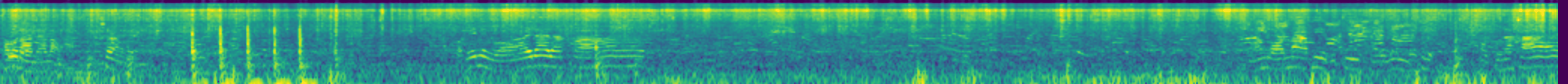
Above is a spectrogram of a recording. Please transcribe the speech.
เข้าร้านแล้วหรอใช่ขอที่หนึ่งร้อยได้แล้วครับน้ำร้อนมากพี่เมื่อกี้ใครเล่นเลยพี่ขอบคุณนะครับ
